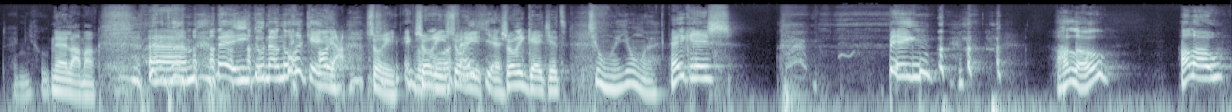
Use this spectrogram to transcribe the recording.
Dat vind ik niet goed. Nee, laat maar. Ehm, Nee, doe nou nog een keer. oh ja, sorry. Sorry, sorry. feitje. Sorry, gadget. Jongen, jongen. Hey Chris. Ping! Hallo? Hallo.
